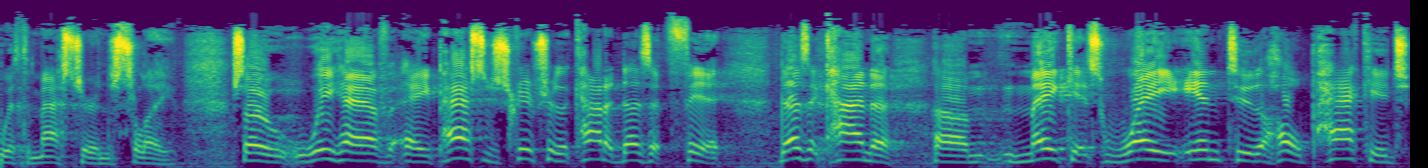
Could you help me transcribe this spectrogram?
with the master and the slave. So we have a passage of scripture that kind of doesn't fit, doesn't kind of um, make its way into the whole package.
